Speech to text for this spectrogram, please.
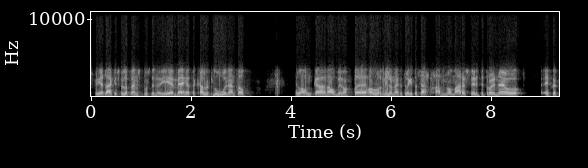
sko, ég ætla ekki að spila benchboostinu, ég er með hérna Calvert Lúin ennþá. Ég langaði að ná, mér vantaði hálfa miljónu eitthvað til að geta selt hann og Mares fyrir til Bráinu og eitthvað.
